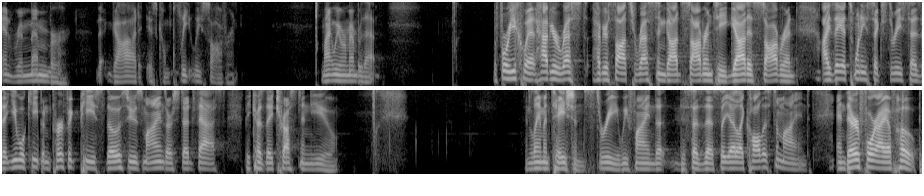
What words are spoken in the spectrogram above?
and remember that God is completely sovereign? Might we remember that? Before you quit, have your rest, have your thoughts rest in God's sovereignty. God is sovereign. Isaiah 26, 3 says that you will keep in perfect peace those whose minds are steadfast because they trust in you. In Lamentations 3, we find that it says this that yet I call this to mind, and therefore I have hope.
